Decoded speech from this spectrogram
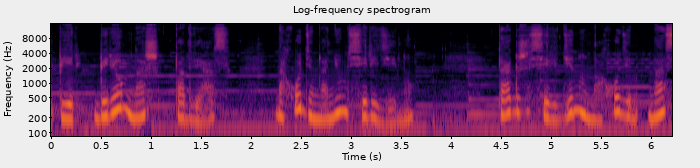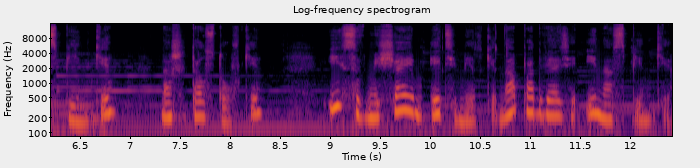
Теперь берем наш подвяз, находим на нем середину. Также середину находим на спинке нашей толстовки и совмещаем эти метки на подвязи и на спинке.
